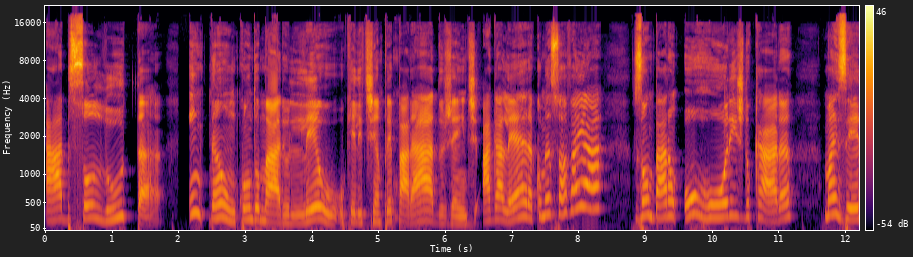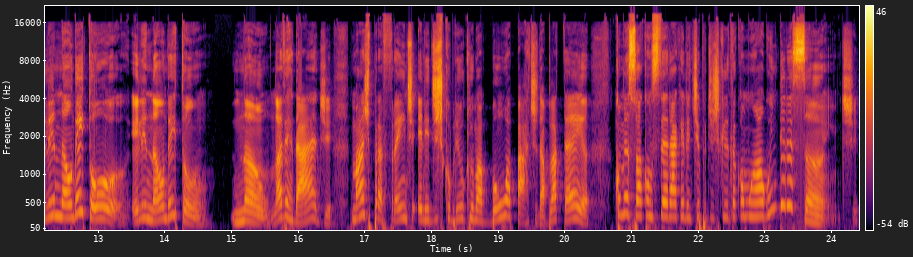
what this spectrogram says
absoluta. Então, quando o Mário leu o que ele tinha preparado, gente, a galera começou a vaiar. Zombaram horrores do cara, mas ele não deitou. Ele não deitou. Não, na verdade, mais pra frente ele descobriu que uma boa parte da plateia começou a considerar aquele tipo de escrita como algo interessante.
